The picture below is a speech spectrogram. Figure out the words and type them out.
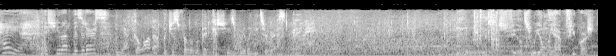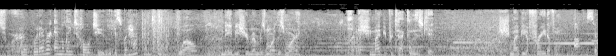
Hey, is she allowed visitors? Yeah, go on up, but just for a little bit, because she really needs a rest, okay? Mrs. Fields, we only have a few questions for her. Look, whatever Emily told you is what happened. Well, maybe she remembers more this morning. She might be protecting this kid. She might be afraid of him. Officer,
